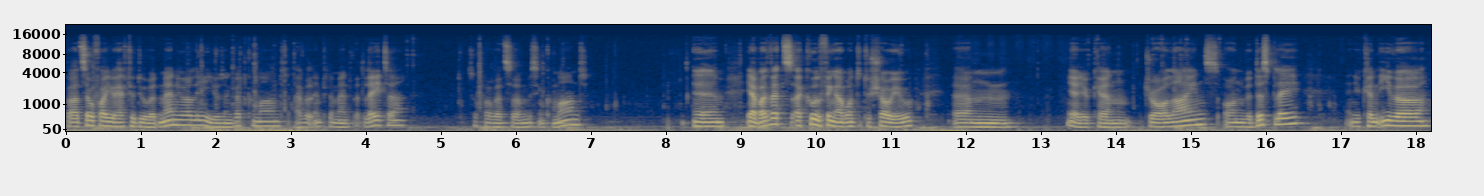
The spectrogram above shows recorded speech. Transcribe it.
But so far you have to do that manually using that command. I will implement that later. So far that's a missing command. Um, yeah, but that's a cool thing I wanted to show you. Um, yeah, you can draw lines on the display and you can either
